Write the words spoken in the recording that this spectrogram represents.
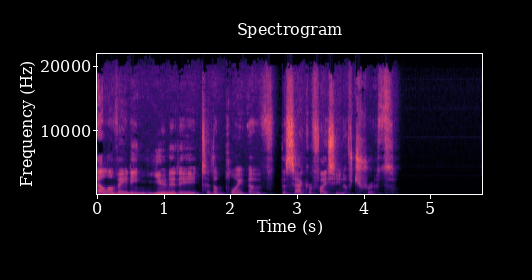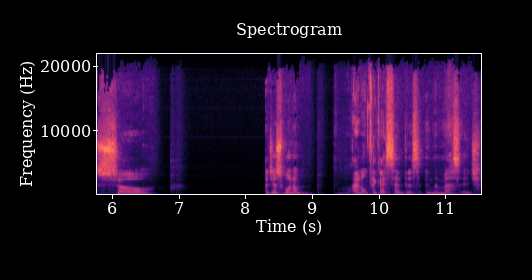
elevating unity to the point of the sacrificing of truth. So I just want to, I don't think I said this in the message.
